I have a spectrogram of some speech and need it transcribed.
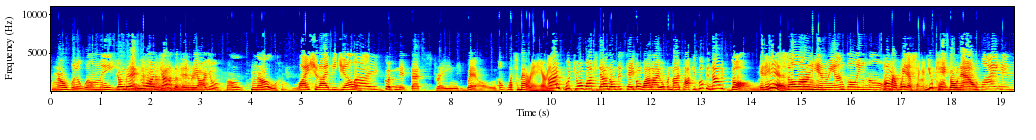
No, but it will me. Young man, you aren't jealous of Henry, are you? Oh, no. Why should I be jealous? My goodness, that's strange. Well, Oh, what's the matter, Aunt Harriet? I put your watch down on this table while I opened my pocketbook, and now it's gone. It is. So long, Henry. I'm going home. Homer, wait a second. You can't go now. Bye, Henry.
